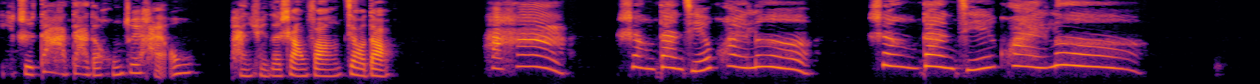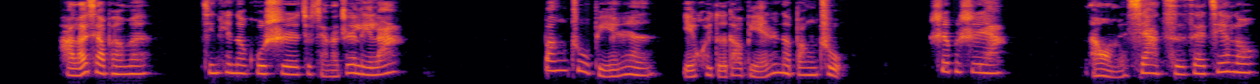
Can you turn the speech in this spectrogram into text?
一只大大的红嘴海鸥盘旋在上方，叫道：“哈哈，圣诞节快乐！圣诞节快乐！”好了，小朋友们，今天的故事就讲到这里啦。帮助别人也会得到别人的帮助，是不是呀？那我们下次再见喽。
